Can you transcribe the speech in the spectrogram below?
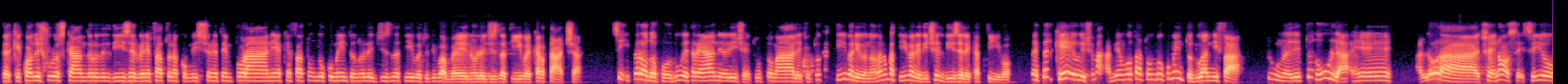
Perché quando ci fu lo scandalo del diesel venne fatta una commissione temporanea che ha fatto un documento non legislativo e tutti vabbè non legislativo è cartaccia sì, però dopo due o tre anni uno dice tutto male, tutto cattivo, arriva una normativa che dice il diesel è cattivo. Beh, perché? uno dice, ma abbiamo votato un documento due anni fa, tu non hai detto nulla, e allora, cioè no, se, se io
